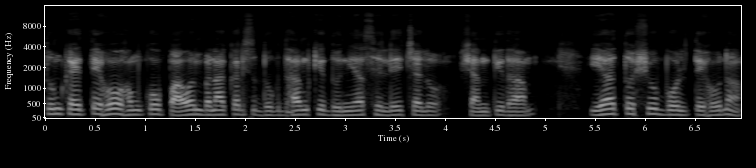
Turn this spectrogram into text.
तुम कहते हो हमको पावन बनाकर इस दुखधाम की दुनिया से ले चलो शांति धाम यह तो शुभ बोलते हो ना।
